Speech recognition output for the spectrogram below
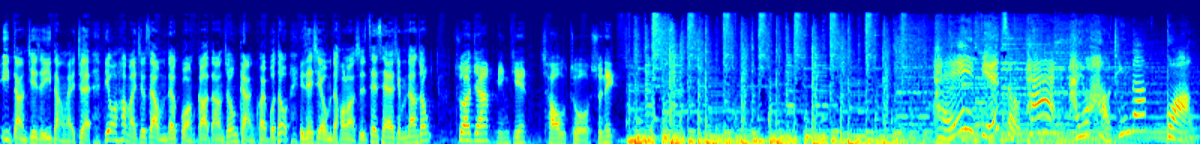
一档接着一档来赚。电话号码就在我们的广告当中，赶快拨通。也谢谢我们的洪老师在这期节目当中，祝大家明天操作顺利。嘿，别走开，还有好听的广告。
